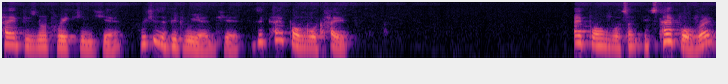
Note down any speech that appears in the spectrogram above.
type is not working here, which is a bit weird here. Is it type of or type? Type of or something, it's type of, right?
